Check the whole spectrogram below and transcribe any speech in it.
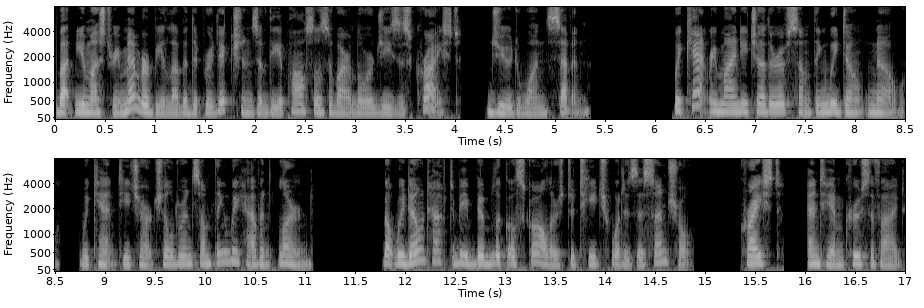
But you must remember, beloved, the predictions of the apostles of our Lord Jesus Christ. Jude 1 7. We can't remind each other of something we don't know. We can't teach our children something we haven't learned. But we don't have to be biblical scholars to teach what is essential Christ and Him crucified.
